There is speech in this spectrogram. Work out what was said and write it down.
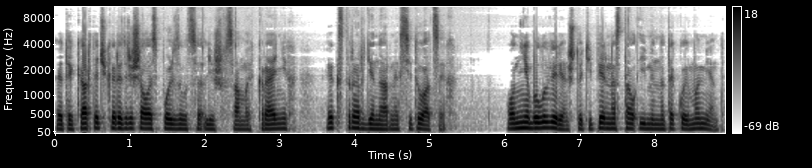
Этой карточкой разрешалось пользоваться лишь в самых крайних, экстраординарных ситуациях. Он не был уверен, что теперь настал именно такой момент,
